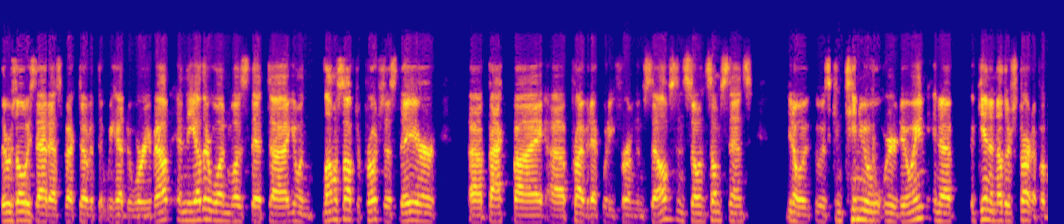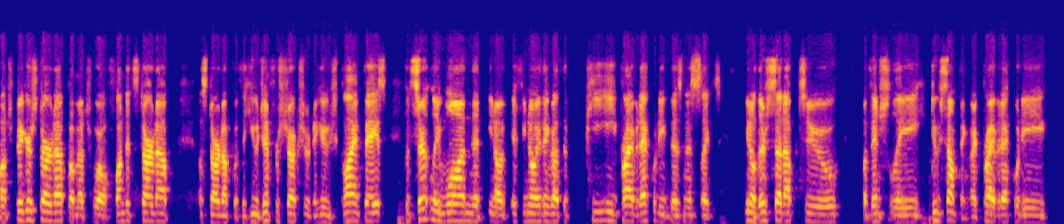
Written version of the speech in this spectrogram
there was always that aspect of it that we had to worry about. And the other one was that uh, you know when LlamaSoft approached us, they are uh, backed by a private equity firm themselves, and so in some sense, you know, it was continuing what we were doing in a again another startup, a much bigger startup, a much well-funded startup, a startup with a huge infrastructure and a huge client base, but certainly one that, you know, if you know anything about the PE private equity business, like, you know, they're set up to eventually do something like private equity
